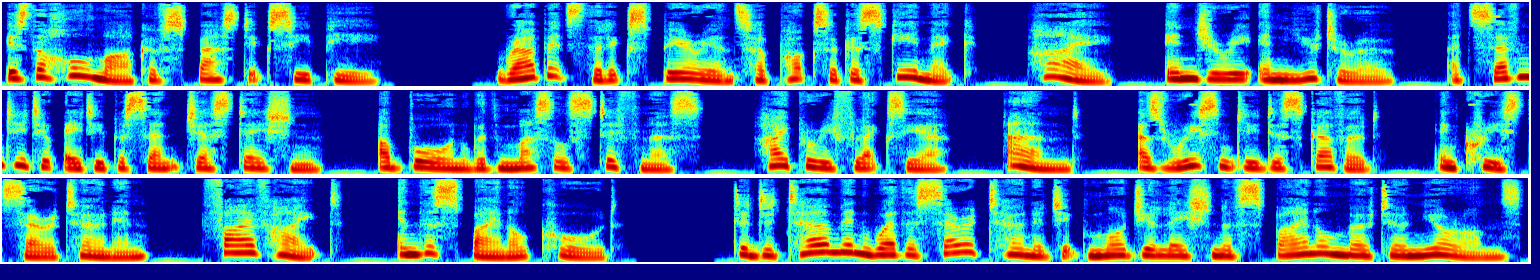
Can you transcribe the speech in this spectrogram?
is the hallmark of spastic CP. Rabbits that experience hypoxic ischemic, high, injury in utero, at 70 to 80% gestation, are born with muscle stiffness, hyperreflexia, and, as recently discovered, increased serotonin, 5 height, in the spinal cord. To determine whether serotonergic modulation of spinal motor neurons,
